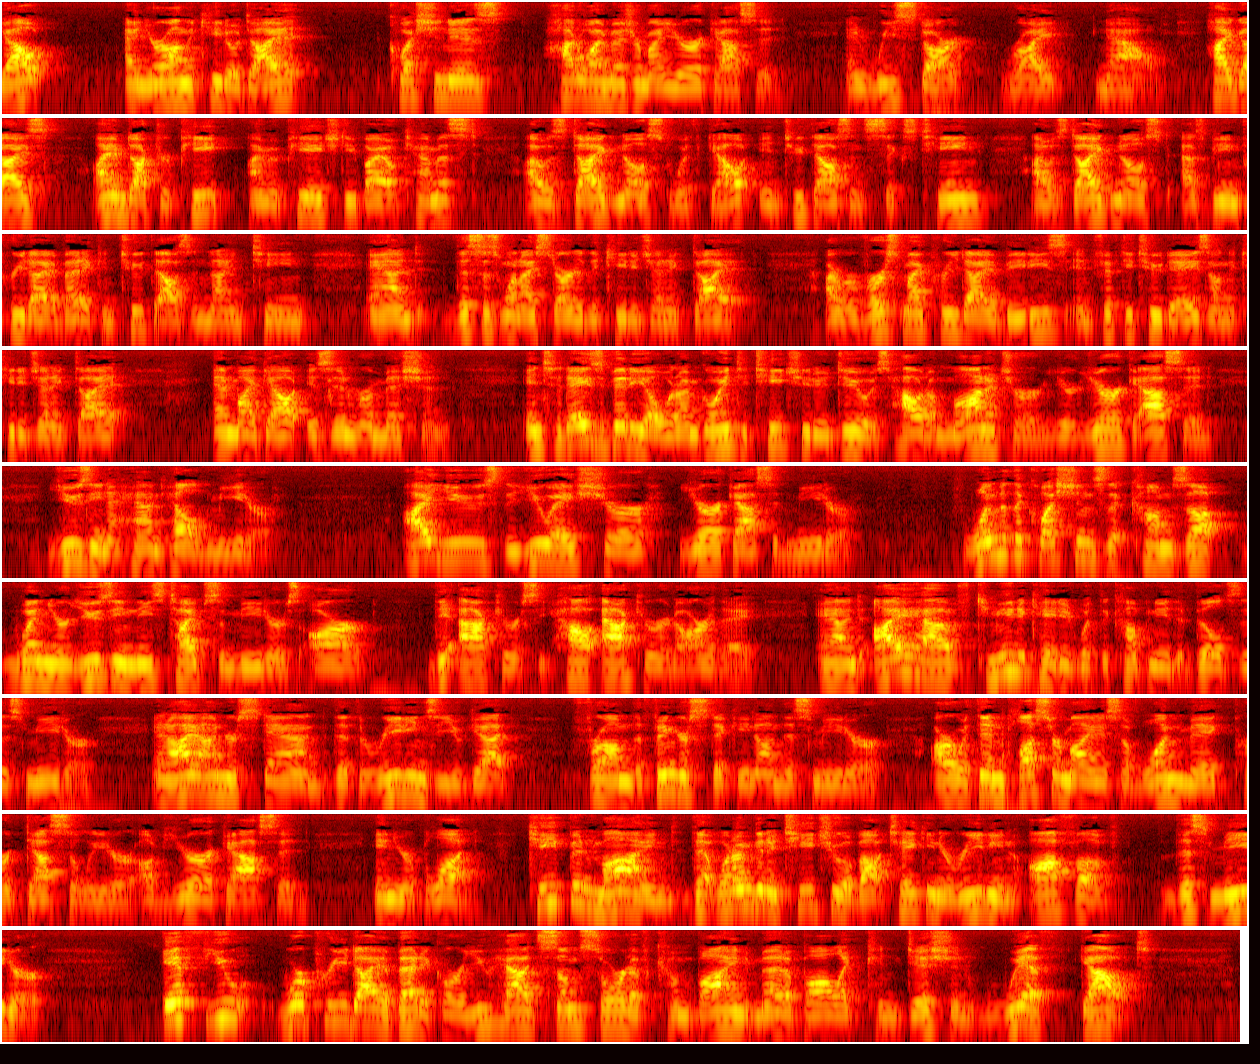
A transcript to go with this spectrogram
gout and you're on the keto diet, question is, how do I measure my uric acid? And we start right now. Hi guys, I am Dr. Pete. I'm a PhD biochemist. I was diagnosed with gout in 2016. I was diagnosed as being pre-diabetic in 2019 and this is when I started the ketogenic diet. I reversed my pre-diabetes in 52 days on the ketogenic diet and my gout is in remission. In today's video, what I'm going to teach you to do is how to monitor your uric acid using a handheld meter. I use the UAsure uric acid meter. One of the questions that comes up when you're using these types of meters are the accuracy. How accurate are they? And I have communicated with the company that builds this meter, and I understand that the readings that you get from the finger sticking on this meter are within plus or minus of 1 meg per deciliter of uric acid in your blood. Keep in mind that what I'm going to teach you about taking a reading off of this meter, if you were pre-diabetic or you had some sort of combined metabolic condition with gout,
